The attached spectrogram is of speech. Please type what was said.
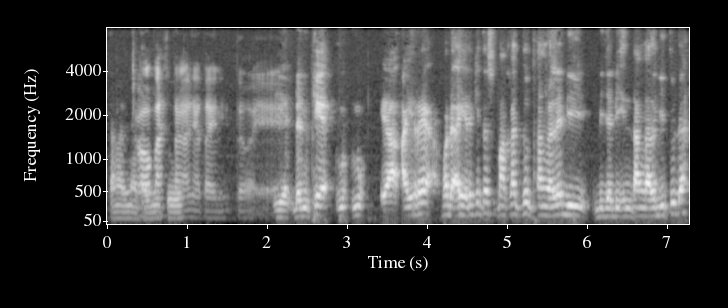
Tanggal oh nyatain pas itu. tanggal nyatain itu ya Iya, dan kayak mu- mu- ya akhirnya pada akhirnya kita sepakat tuh tanggalnya di dijadiin tanggal gitu dah.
